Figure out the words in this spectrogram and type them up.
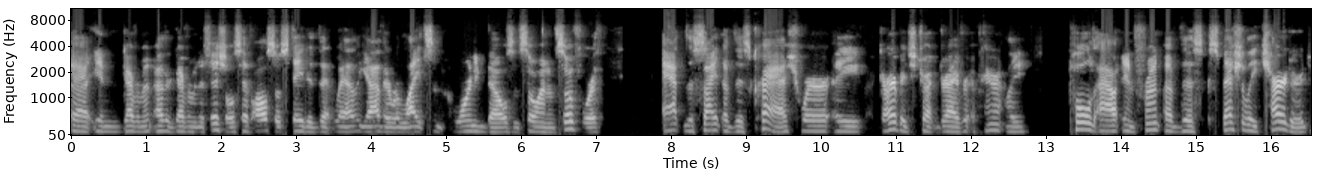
uh, in government, other government officials, have also stated that, well, yeah, there were lights and warning bells and so on and so forth at the site of this crash where a garbage truck driver apparently pulled out in front of this specially chartered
